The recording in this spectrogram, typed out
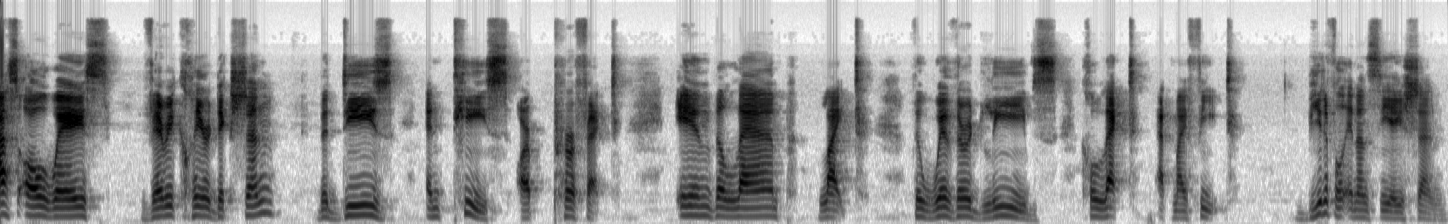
As always, very clear diction. The D's and T's are perfect. In the lamp light, the withered leaves collect at my feet. Beautiful enunciation.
